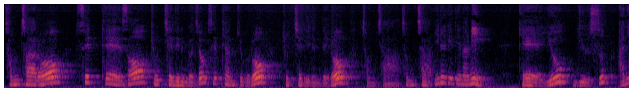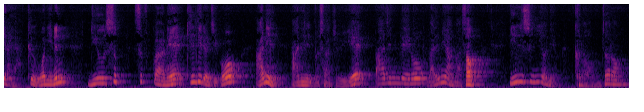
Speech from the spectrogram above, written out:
점차로 쇠퇴에서 교체되는 거죠. 쇠퇴한 쪽으로 교체되는 대로 점차 점차 이르게 되나니 개유 뉴습 아니라야. 그 원인은 뉴습 습관에 길들여지고 안일 안일 무사주의에 빠진 대로 말미암아서 인순이연이요. 그렁저렁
